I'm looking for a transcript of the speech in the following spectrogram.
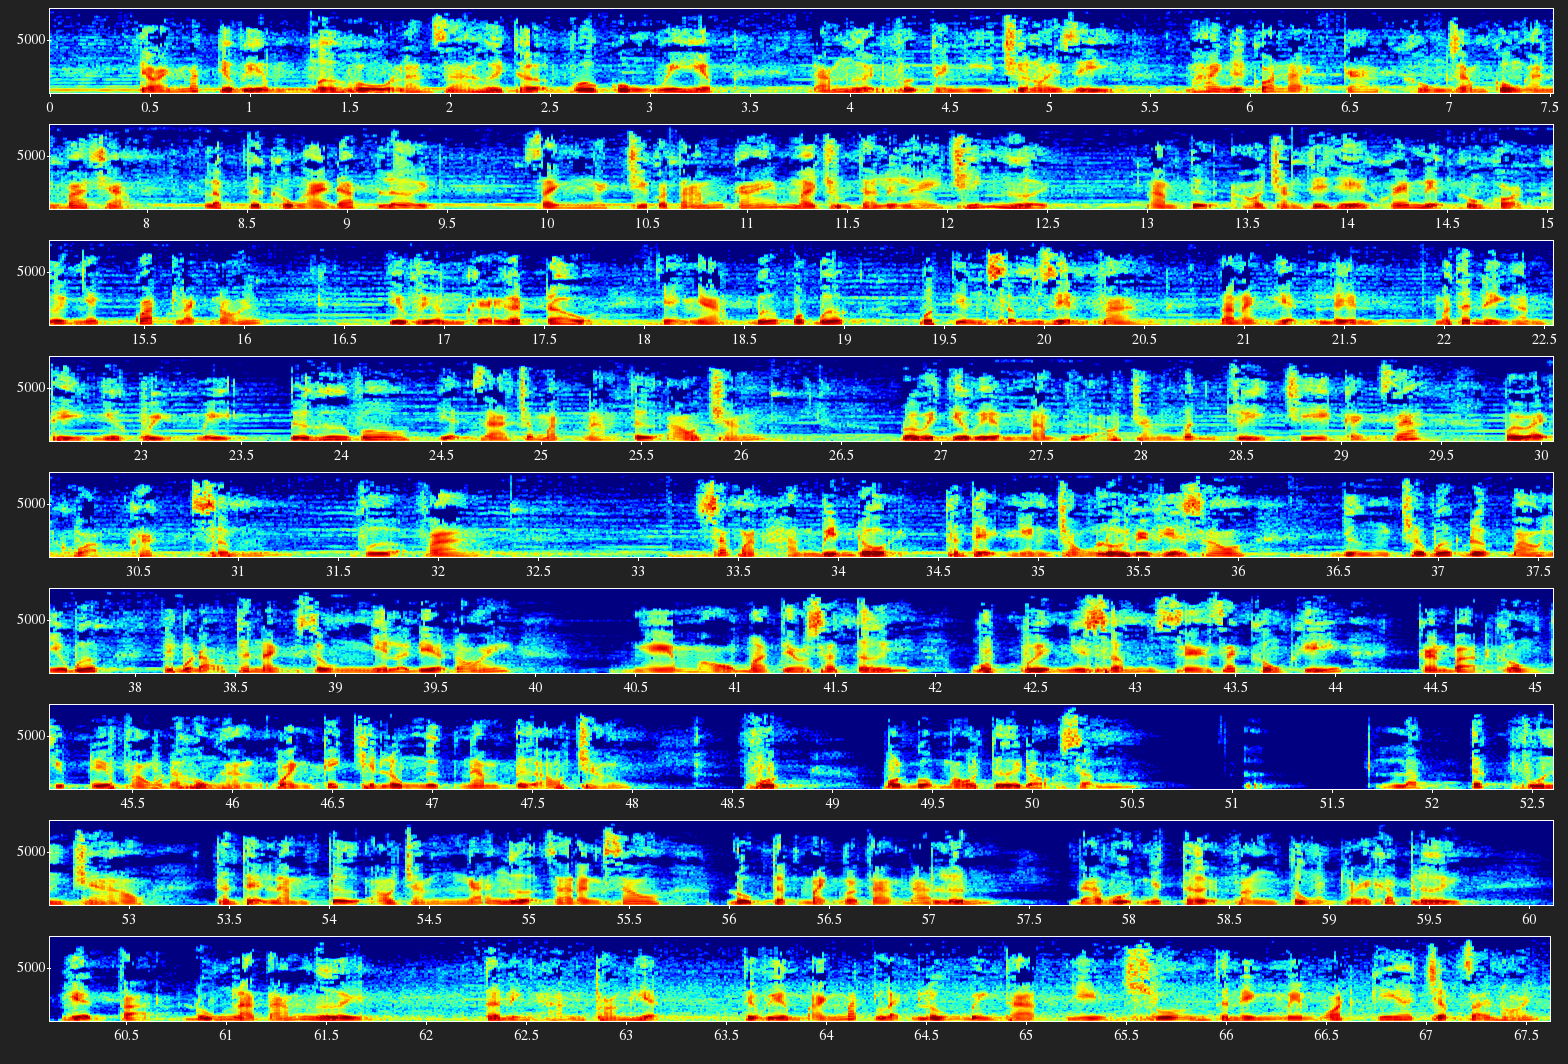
Theo ánh mắt tiêu viêm mơ hồ lan ra hơi thở vô cùng nguy hiểm, đám người Phượng Thành Nhi chưa nói gì, mà hai người còn lại càng không dám cùng hắn va chạm, lập tức không ai đáp lời. Giành ngạch chỉ có 8 cái mà chúng ta lên này 9 người. Làm tử áo trắng thế thế khóe miệng không khỏi cười nhếch quát lạnh nói. Tiêu viêm khẽ gật đầu, nhẹ nhàng bước một bước, một tiếng sấm rền vang, tàn ảnh hiện lên, mà thân hình hắn thì như quỷ mị từ hư vô hiện ra trước mặt nam tử áo trắng. Đối với tiêu viêm, nam tử áo trắng vẫn duy trì cảnh giác, bởi vậy khoảng khắc sấm vừa vang, Sắc mặt hắn biến đổi, thân thể nhanh chóng lùi về phía sau, nhưng chưa bước được bao nhiêu bước thì một đạo thân ảnh giống như là địa đói, nghe máu mà theo sát tới, một quyền như sấm xé rách không khí, căn bản không kịp đề phòng đã hung hăng oanh kích trên lồng ngực nam tử áo trắng. Phụt, một ngụm máu tươi đỏ sẫm lập tức phun trào, thân thể nam tử áo trắng ngã ngựa ra đằng sau, đụng thật mạnh vào tảng đá lớn, đá vụn nhất thời văng tung tóe khắp nơi. Hiện tại đúng là tám người. Thân hình hắn thoáng hiện, tiêu viêm ánh mắt lạnh lùng bình thản nhìn xuống thân hình mềm oặt kia chậm rãi nói.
